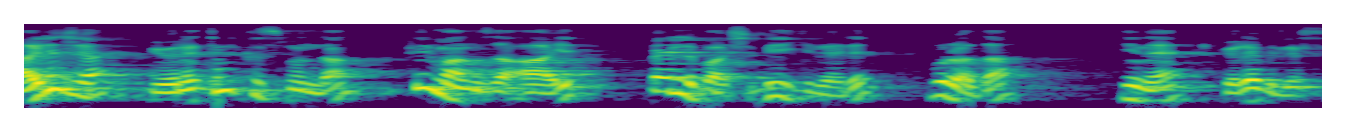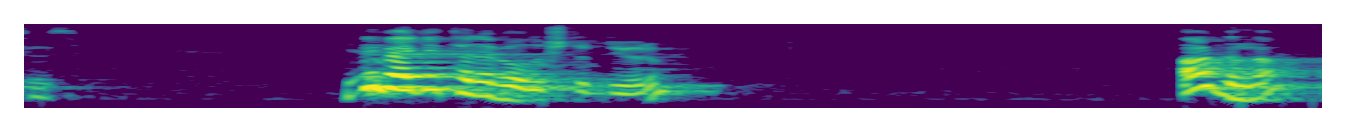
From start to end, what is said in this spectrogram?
Ayrıca yönetim kısmından firmanıza ait belli başlı bilgileri burada yine görebilirsiniz. Yeni belge talebi oluştur diyorum. Ardından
